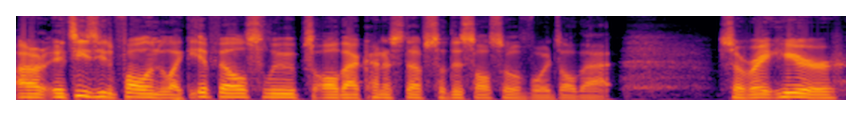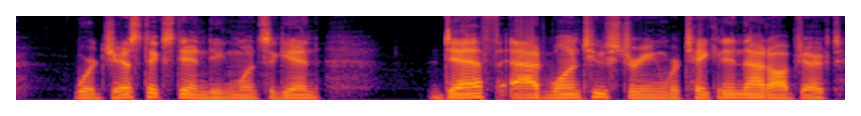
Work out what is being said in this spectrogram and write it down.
it's easy to fall into like if else loops, all that kind of stuff. So this also avoids all that. So right here, we're just extending once again, def add one to string. We're taking in that object.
